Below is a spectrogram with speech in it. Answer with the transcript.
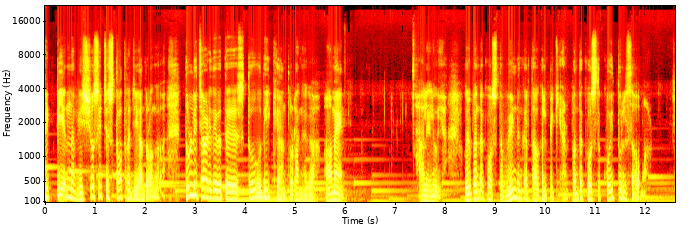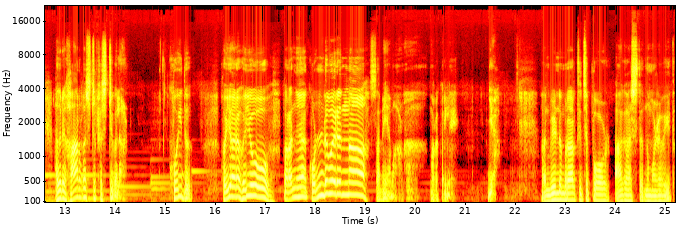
കിട്ടിയെന്ന് വിശ്വസിച്ച് സ്തോത്രം ചെയ്യാൻ തുടങ്ങുക. തുള്ളിച്ചാടി ദൈവത്തെ സ്തുതിക്കാൻ തുടങ്ങുക. ആമേൻ. ഹാലലൂയ ഒരു പെന്തക്കോസ്ത് വീണ്ടും കർത്താവ് കൽപ്പിക്കുകയാണ്. പെന്തക്കോസ്ത് കൊയ്ത്തുത്സവമാണ്. അതൊരു ഹാർവസ്റ്റ് ഫെസ്റ്റിവലാണ്. കൊയ്ത് ഹൊയ്യാര ഹൊയ്യോ പറഞ്ഞ് കൊണ്ടുവരുന്ന സമയമാണ്. മറക്കല്ലേ? യാ. അവൻ വീണ്ടും പ്രാർത്ഥിച്ചപ്പോൾ ആകാശത്ത് നിന്ന് മഴ പെയ്തു.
